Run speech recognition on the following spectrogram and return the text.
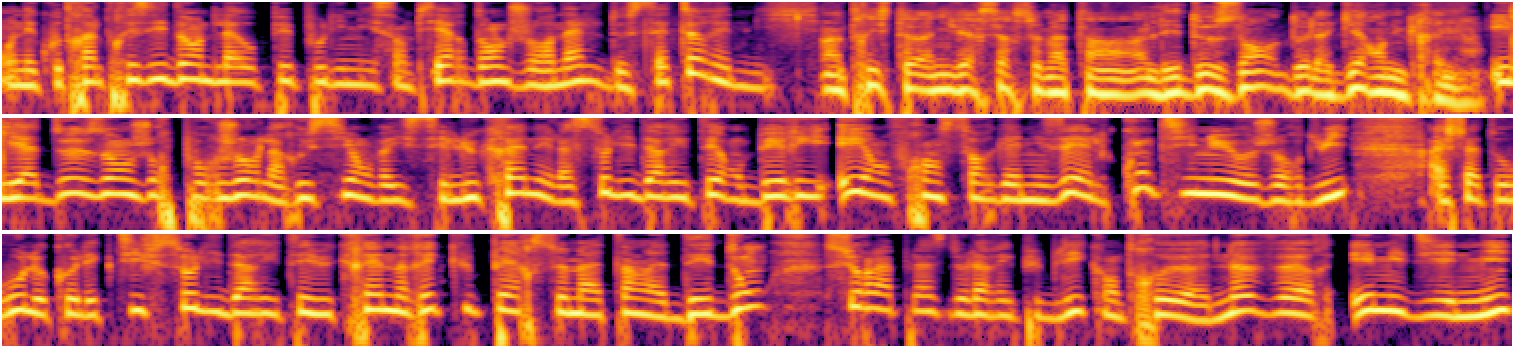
On écoutera le président de l'AOP Pouligny-Saint-Pierre dans le journal de 7h30. Un triste anniversaire ce matin, les deux ans de la guerre en Ukraine. Il y a deux ans, jour pour jour, la Russie envahissait l'Ukraine et la solidarité en Berry et en France s'organisait. Elle continue aujourd'hui. À Châteauroux, le collectif Solidarité Ukraine récupère ce matin des dons sur la place de la République entre 9h et midi et demi.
